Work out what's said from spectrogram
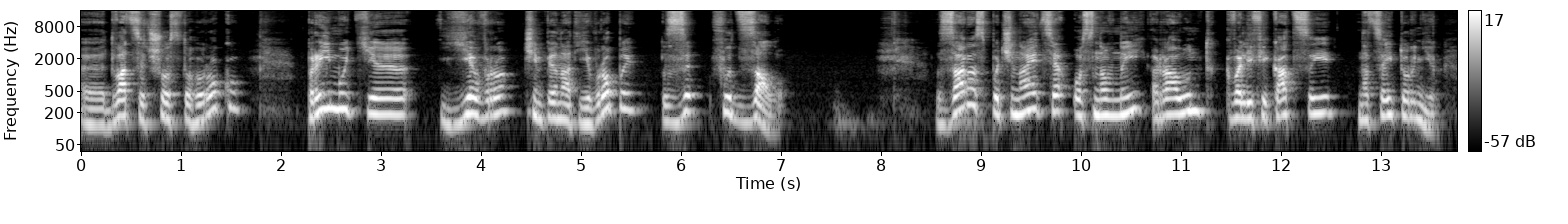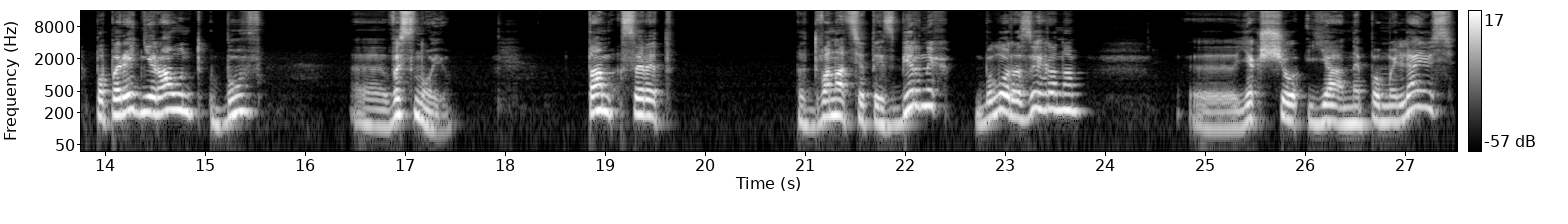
е, 26-го року приймуть е, Євро, чемпіонат Європи з футзалу. Зараз починається основний раунд кваліфікації на цей турнір. Попередній раунд був е, весною. Там серед 12 збірних було розіграно, е, якщо я не помиляюсь,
